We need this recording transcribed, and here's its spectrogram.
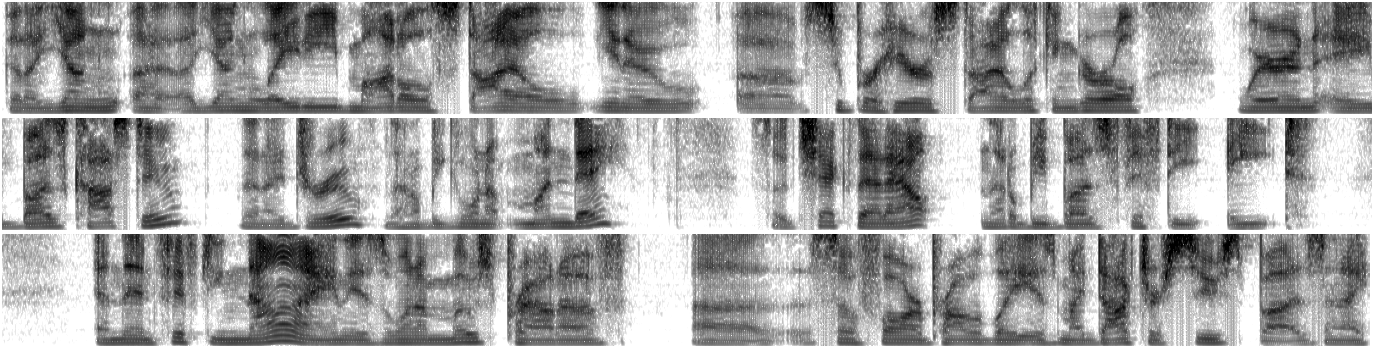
Got a young uh, a young lady model style, you know, uh, superhero style looking girl wearing a Buzz costume that I drew. That'll be going up Monday, so check that out. that'll be Buzz fifty eight, and then fifty nine is the one I'm most proud of. Uh, so far probably is my Dr. Seuss buzz, and I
